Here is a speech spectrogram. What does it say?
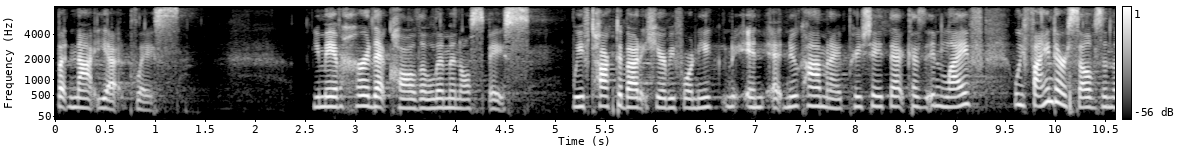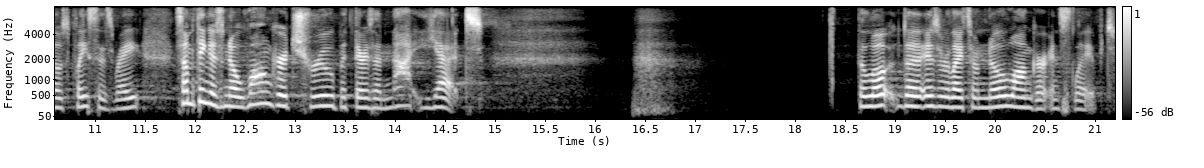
but not yet place. You may have heard that called a liminal space. We've talked about it here before in, at Newcom, and I appreciate that because in life, we find ourselves in those places, right? Something is no longer true, but there's a not yet. The, lo- the Israelites are no longer enslaved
